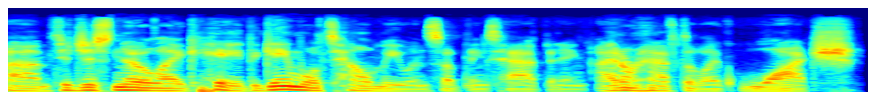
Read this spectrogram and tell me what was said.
Um, to just know, like, hey, the game will tell me when something's happening. I don't have to like watch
